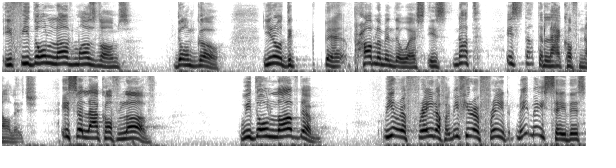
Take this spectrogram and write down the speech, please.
If you don't love Muslims, don't go. You know, the, the problem in the West is not, it's not the lack of knowledge, it's a lack of love. We don't love them. We are afraid of them. If you're afraid, may, may I say this,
